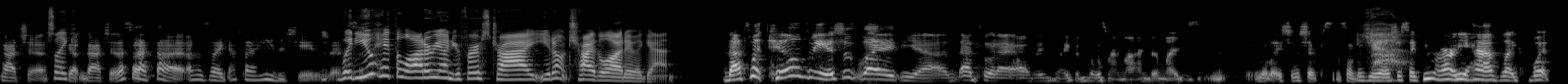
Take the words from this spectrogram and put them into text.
Gotcha. It's like- Got- gotcha. That's what I thought. I was like, I thought he initiated it. When you hit the lottery on your first try, you don't try the lotto again. That's what kills me. It's just like, yeah, that's what I always like. Blows my mind in like relationships and stuff. Yeah. It's just like you already have like what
